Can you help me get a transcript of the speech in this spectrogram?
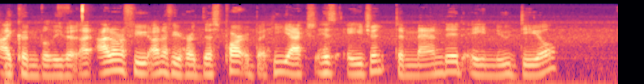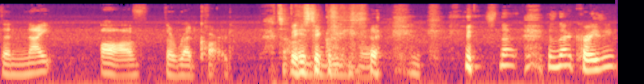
I couldn't believe it. I, I don't know if you I don't know if you heard this part, but he actually his agent demanded a new deal the night of the red card. That's basically isn't that isn't that crazy?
